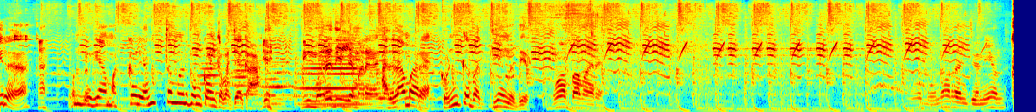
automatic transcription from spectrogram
ಇರ ಒಂದ್ಗಳಿಗೆ ಆ ಮಕ್ಕಳು ಎಂತ ಮಾಡ್ದು ಅನ್ಕೊಂಡ್ಕ ಬಚ್ಚಾಕ ಏ ನಿಂಗ್ ಮರದಿಲ್ಲ ಮರ ಅಲ್ಲ ಮಾರ ಕೊಂಡ್ಕ ಬತ್ತಿ ಅನ್ನೋದು ಹ್ಞೂಪ್ಪ ಮಾರೆ. ಓ, ಮನೋರಂಜನೆ ಅಂತ.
